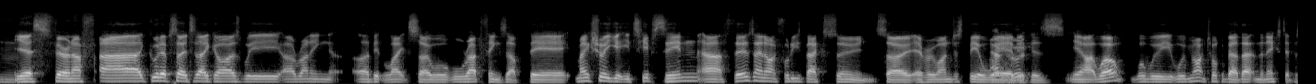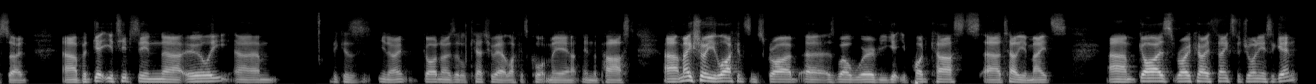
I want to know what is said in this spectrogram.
Mm. Yes, fair enough. Uh, good episode today, guys. We are running a bit late, so we'll, we'll wrap things up there. Make sure you get your tips in. Uh, Thursday night footy's back soon, so everyone just be aware because yeah, well, well, we we might talk about that in the next episode. Uh, but get your tips in uh, early. Um, because you know, God knows it'll catch you out like it's caught me out in the past. Uh, make sure you like and subscribe uh, as well wherever you get your podcasts. Uh, tell your mates, um, guys. Rocco, thanks for joining us again.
